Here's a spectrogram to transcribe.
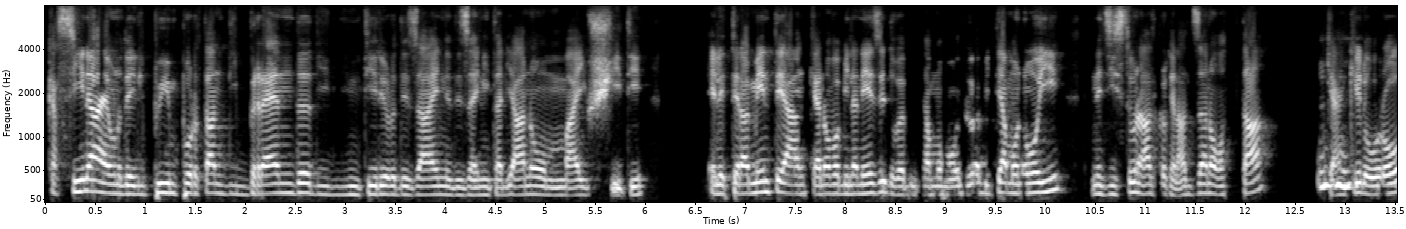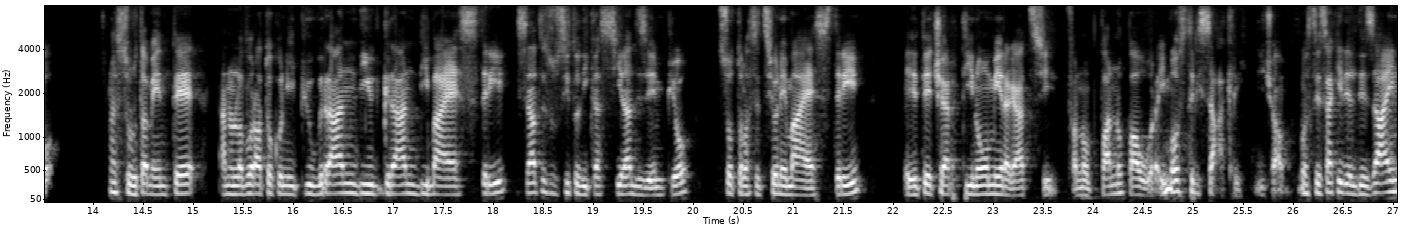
Cassina è uno dei più importanti brand di interior design e design italiano mai usciti. E letteralmente anche a Nova Milanese, dove abitiamo, dove abitiamo noi, ne esiste un altro che è la Zanotta, che mm-hmm. anche loro assolutamente hanno lavorato con i più grandi, grandi maestri. Se andate sul sito di Cassina, ad esempio, sotto la sezione maestri, vedete certi nomi, ragazzi, fanno, fanno paura. I mostri sacri, diciamo, i mostri sacri del design,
